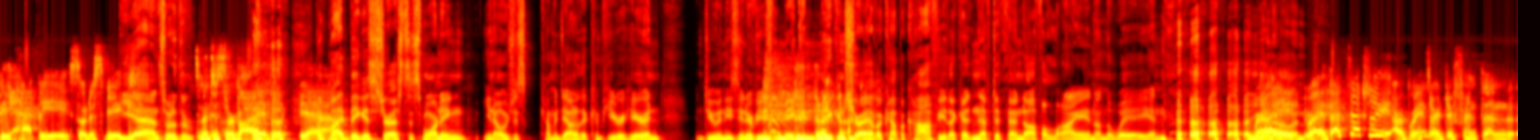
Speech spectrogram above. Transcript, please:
be happy, so to speak. Yeah. And sort of the. It's meant to survive. yeah. like my biggest stress this morning, you know, just coming down to the computer here and doing these interviews and making making sure I have a cup of coffee. Like I didn't have to fend off a lion on the way, and right, know, and, right. That's actually our brains are different than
